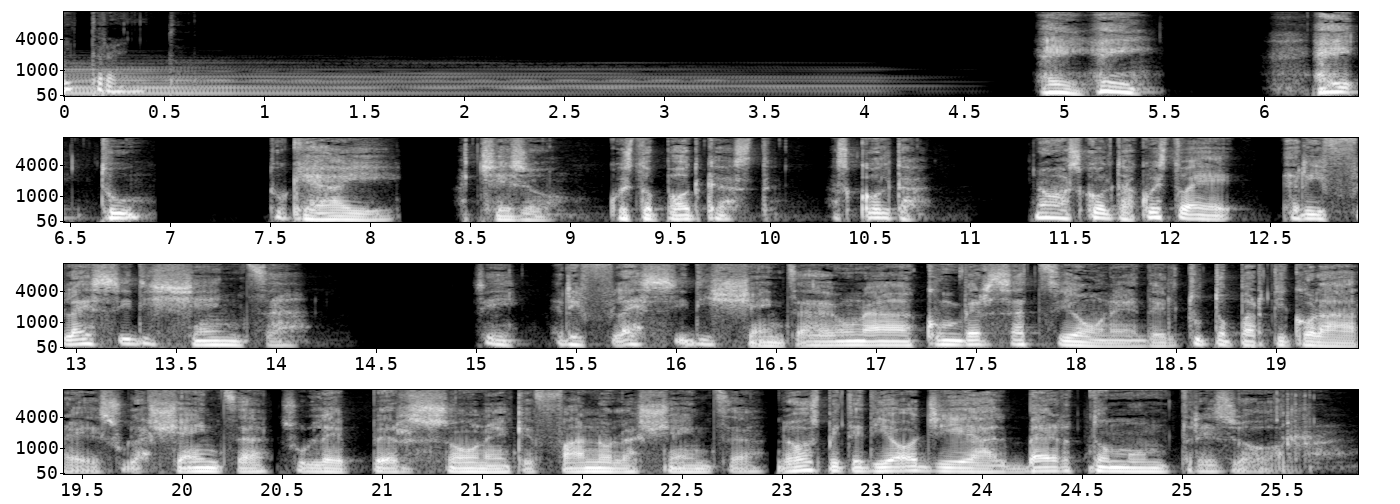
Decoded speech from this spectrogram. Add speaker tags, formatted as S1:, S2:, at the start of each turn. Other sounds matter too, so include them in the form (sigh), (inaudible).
S1: Domani Trento.
S2: Ehi, ehi, ehi, tu, tu che hai acceso questo podcast, ascolta, no, ascolta, questo è Riflessi di Scienza. Sì, Riflessi di Scienza, è una conversazione del tutto particolare sulla scienza, sulle persone che fanno la scienza. L'ospite di oggi è Alberto Montresor.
